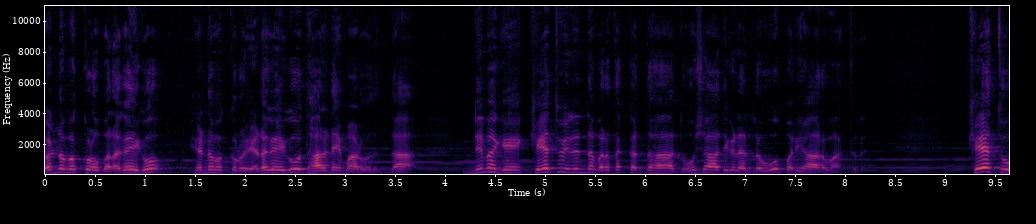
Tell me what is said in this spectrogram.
ಗಂಡು ಮಕ್ಕಳು ಬಲಗೈಗೂ, ಹೆಣ್ಣು ಮಕ್ಕಳು ಎಡಗೈಗೂ ಧಾರಣೆ ಮಾಡುವುದರಿಂದ ನಿಮಗೆ ಕೇತುವಿನಿಂದ ಬರತಕ್ಕಂತಹ ದೋಷಾದಿಗಳೆಲ್ಲವೂ ಪರಿಹಾರವಾಗ್ತದೆ. ಕೇತು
